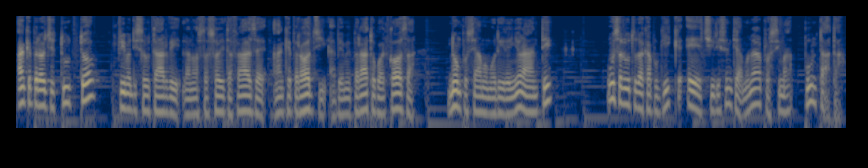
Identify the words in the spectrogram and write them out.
Anche per oggi è tutto, prima di salutarvi la nostra solita frase anche per oggi abbiamo imparato qualcosa, non possiamo morire ignoranti. Un saluto da Capo Geek e ci risentiamo nella prossima puntata.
